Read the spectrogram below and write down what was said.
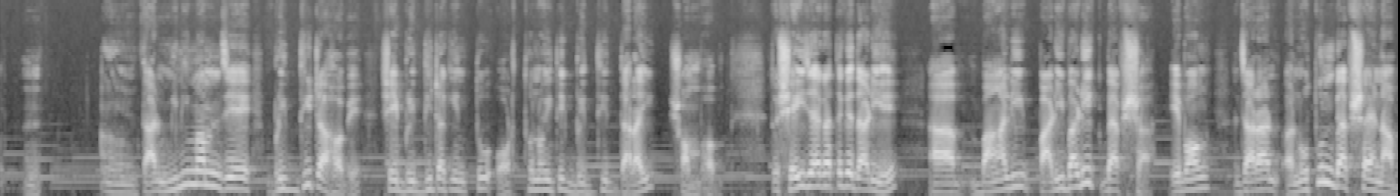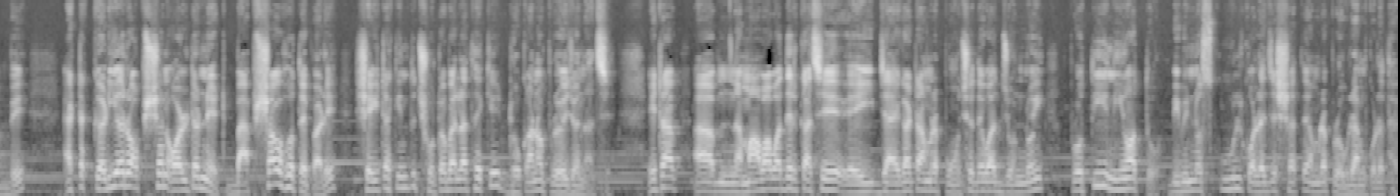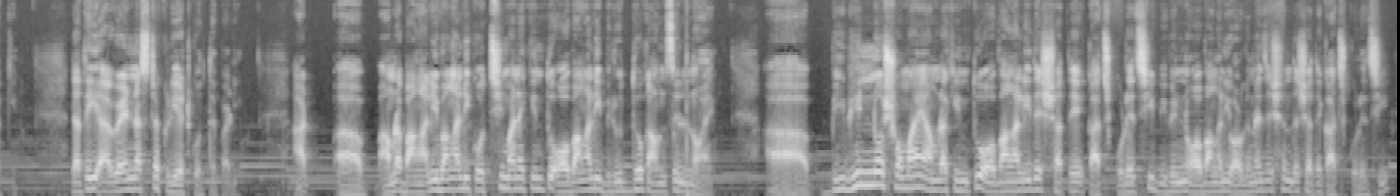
তার মিনিমাম যে বৃদ্ধিটা হবে, সেই বৃদ্ধিটা কিন্তু অর্থনৈতিক বৃদ্ধির দ্বারাই সম্ভব। তো সেই জায়গা থেকে দাঁড়িয়ে বাঙালি পারিবারিক ব্যবসা এবং যারা নতুন ব্যবসায় নামবে, একটা ক্যারিয়ার অপশান অল্টারনেট ব্যবসাও হতে পারে, সেইটা কিন্তু ছোটোবেলা থেকে ঢোকানো প্রয়োজন আছে। এটা মা বাবাদের কাছে এই জায়গাটা আমরা পৌঁছে দেওয়ার জন্যই প্রতিনিয়ত বিভিন্ন স্কুল, কলেজের সাথে আমরা প্রোগ্রাম করে থাকি, যাতে এই অ্যাওয়ারনেসটা ক্রিয়েট করতে পারি। আর আমরা বাঙালি বাঙালি করছি মানে কিন্তু অবাঙালি বিরুদ্ধ কাউন্সিল নয়। বিভিন্ন সময়ে আমরা কিন্তু অবাঙালিদের সাথে কাজ করেছি, বিভিন্ন অবাঙালি অর্গানাইজেশনদের সাথে কাজ করেছি।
